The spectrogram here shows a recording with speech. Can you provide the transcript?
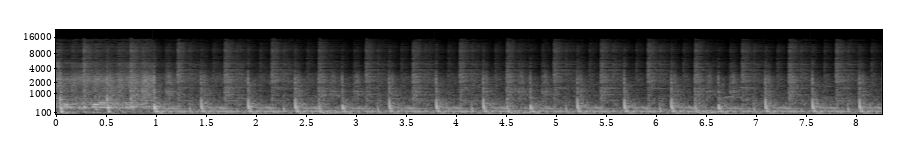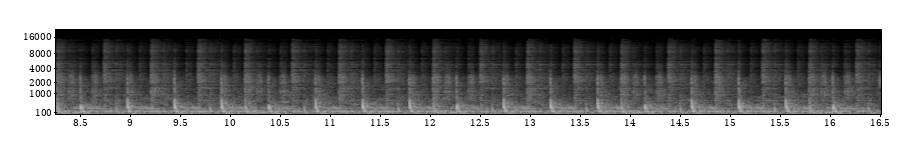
conversation there.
